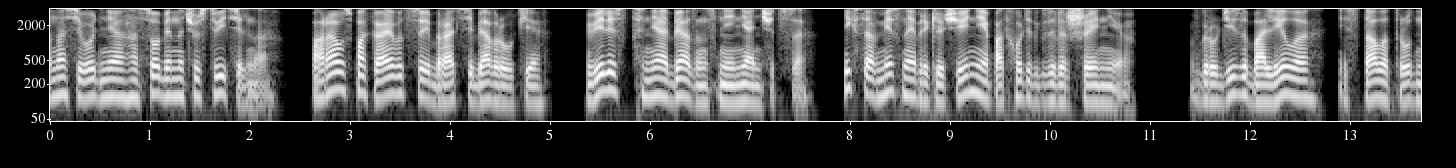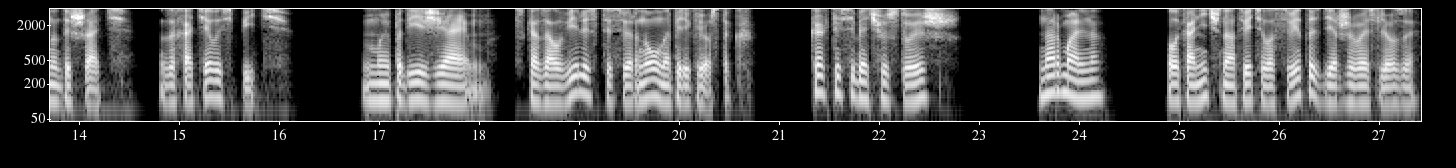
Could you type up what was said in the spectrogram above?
она сегодня особенно чувствительна. Пора успокаиваться и брать себя в руки. Велест не обязан с ней нянчиться. Их совместное приключение подходит к завершению. В груди заболело и стало трудно дышать. Захотелось пить. «Мы подъезжаем», — сказал Велест и свернул на перекресток. «Как ты себя чувствуешь?» «Нормально», — лаконично ответила Света, сдерживая слезы.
